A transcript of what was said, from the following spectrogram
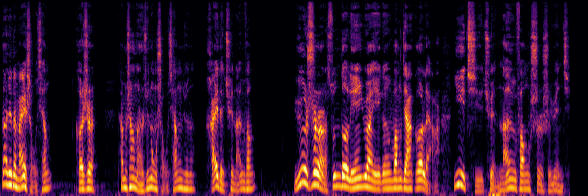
那就得买手枪。可是他们上哪儿去弄手枪去呢？还得去南方。于是孙德林愿意跟汪家哥俩一起去南方试试运气。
